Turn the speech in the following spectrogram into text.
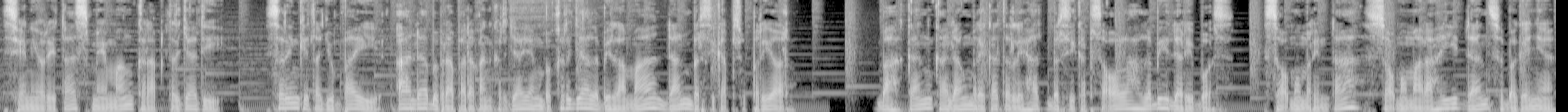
Senioritas memang kerap terjadi. Sering kita jumpai ada beberapa rekan kerja yang bekerja lebih lama dan bersikap superior Bahkan kadang mereka terlihat bersikap seolah lebih dari bos, sok memerintah, sok memarahi, dan sebagainya.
